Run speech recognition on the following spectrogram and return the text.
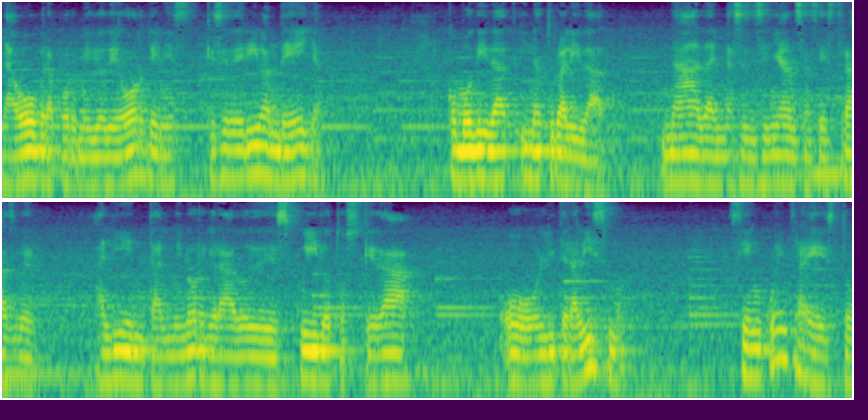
la obra por medio de órdenes que se derivan de ella. Comodidad y naturalidad. Nada en las enseñanzas de Strasberg alienta al menor grado de descuido, tosquedad o literalismo si encuentra esto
